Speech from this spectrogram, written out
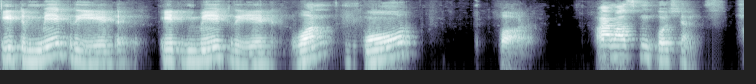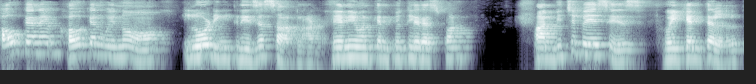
it may create, it may create one more pod. I'm asking questions. How can I, how can we know load increases or not? Anyone can quickly respond? On which basis we can tell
